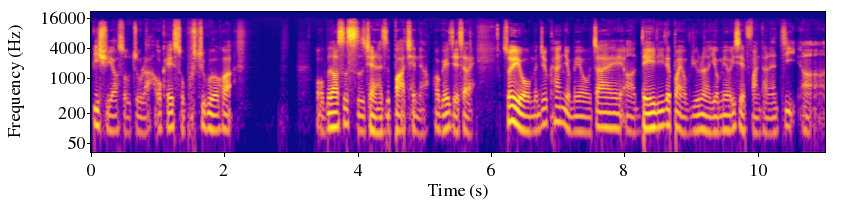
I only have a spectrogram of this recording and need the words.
必须要守住了，OK，守不住的话，我不知道是十千还是八千了，OK，接下来，所以我们就看有没有在啊 daily 的 point of view 呢，有没有一些反弹的迹啊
